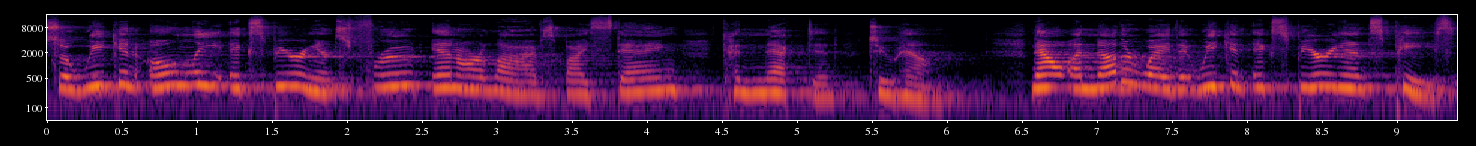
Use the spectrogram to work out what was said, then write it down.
So we can only experience fruit in our lives by staying connected to Him. Now, another way that we can experience peace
